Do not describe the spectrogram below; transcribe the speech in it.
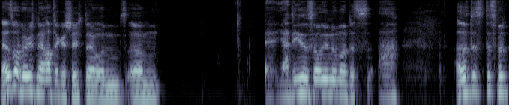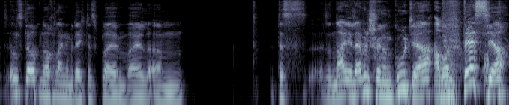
Das war wirklich eine harte Geschichte und ähm, ja, diese Sony-Nummer, das, ah, also das, das wird uns, glaube ich, noch lange im Gedächtnis bleiben, weil ähm, das, also 9-11 schön und gut, ja, aber das ja.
